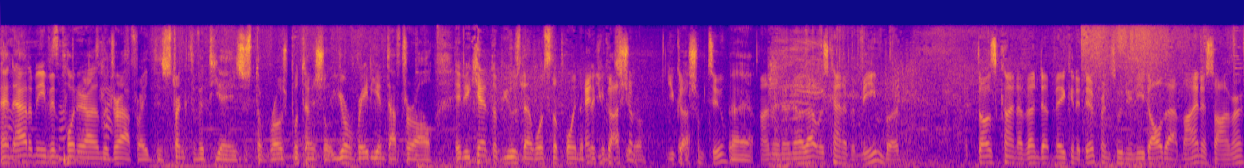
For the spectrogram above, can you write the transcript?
and Adam even pointed out in the draft, right? The strength of a TA is just the Rosh potential. You're Radiant after all. If you can't abuse that, what's the point of And you picking a gush him. You gush him too. Yeah, yeah. I mean, I know that was kind of a meme, but it does kind of end up making a difference when you need all that minus armor.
